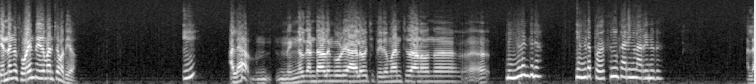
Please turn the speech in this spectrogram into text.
എന്നങ്ങ് സ്വയം തീരുമാനിച്ച മതിയോ? ഏ? അല്ല നിങ്ങൾ രണ്ടാളും കൂടി ആലോചിച്ച് തീരുമാനിച്ചതാണോ എന്ന് നിങ്ങൾ എന്തിനാ ഞങ്ങളുടെ പേഴ്സണൽ കാര്യങ്ങൾ അറിയുന്നത്? അല്ല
